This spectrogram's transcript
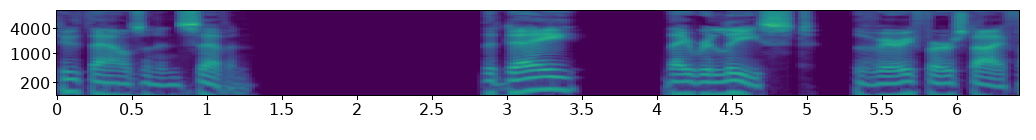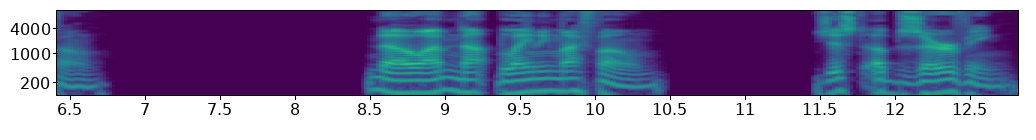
2007, the day they released the very first iPhone. No, I'm not blaming my phone, just observing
